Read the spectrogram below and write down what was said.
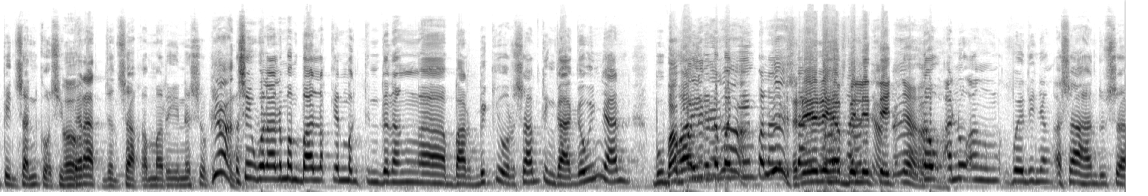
pinsan ko, si Perat, dyan sa Camarines Sur. Yan. Kasi wala naman balak yan magtinda ng ah, barbecue or something. Gagawin yan. Bubuhayin Babalikan na naman na. niya yung pala. Yes. Re-rehabilitate niya. Now, ano ang pwede niyang asahan doon sa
